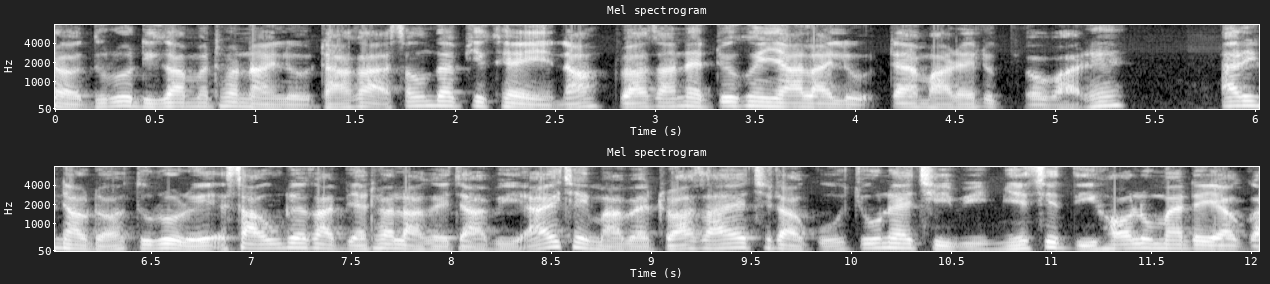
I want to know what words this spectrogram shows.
တော့သူတို့ဒီကမထွက်နိုင်လို့ဒါကအဆုံးသက်ဖြစ်ခဲ့ရင်တော့ဒရာဇာနဲ့တွေ့ခွင့်ရလိုက်လို့တန်ပါတယ်လို့ပြောပါတယ်။ အဲဒီနောက်တော့သူတို့တွေအစာအုပ်ထဲကပြန်ထွက်လာခဲ့ကြပြီးအဲဒီအချိန်မှာပဲဒရာဇာရဲ့ခြေထောက်ကိုကျိုးနဲ့ချီပြီးမြင်းစစ်တီဟောလူမန်တစ်ယောက်က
